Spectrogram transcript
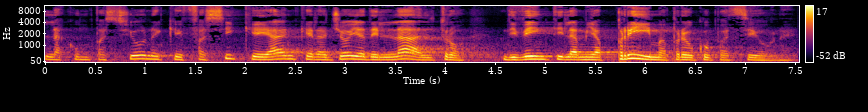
la compassione che fa sì che anche la gioia dell'altro diventi la mia prima preoccupazione.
